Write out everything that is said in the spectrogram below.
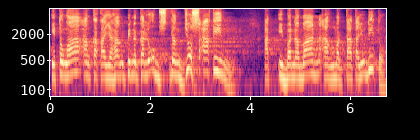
ito nga ang kakayahang pinagkaloob ng Diyos sa akin. At iba naman ang magtatayo dito.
